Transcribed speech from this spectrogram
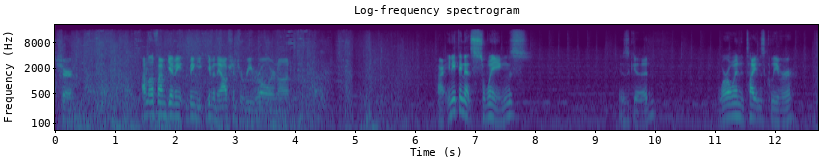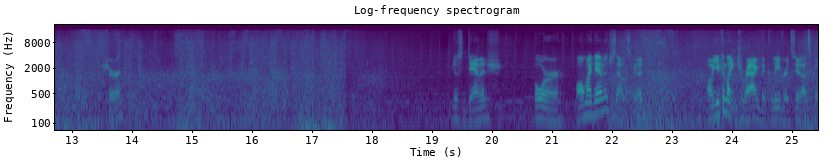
Sure. I don't know if I'm giving, being given the option to re-roll or not. Alright, anything that swings is good. Whirlwind and Titan's Cleaver. Sure. Just damage. Or all my damage? Sounds good. Oh, you can, like, drag the cleaver, too. That's cool.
